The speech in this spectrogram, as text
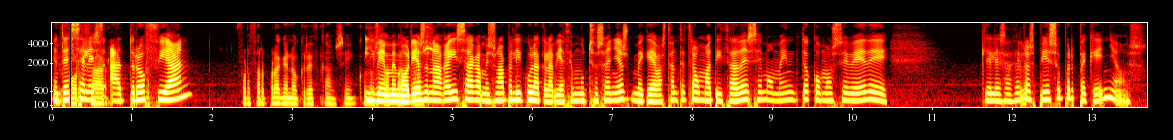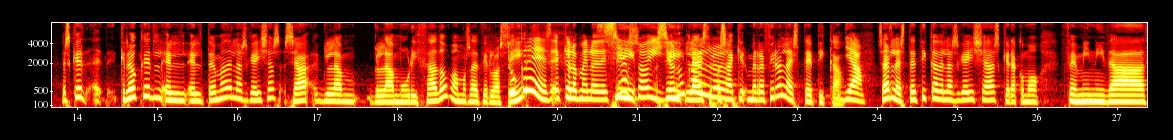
y entonces se les atrofian forzar para que no crezcan, sí. Y de Memorias de una geisha, que a mí es una película que la vi hace muchos años, me quedé bastante traumatizada ese momento, cómo se ve de que les hacen los pies súper pequeños. Es que eh, creo que el, el- el tema de las geishas se ha glam- glamurizado, vamos a decirlo así. ¿Tú crees? Es que lo, me lo decías Sí, hoy. sí, yo nunca la lo- o sea, me refiero a la estética. Ya. ¿Sabes? La estética de las geishas, que era como feminidad,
